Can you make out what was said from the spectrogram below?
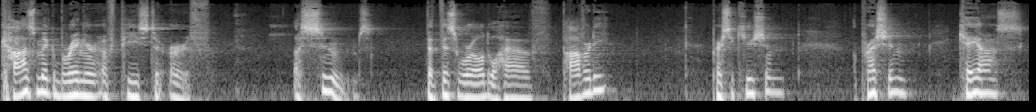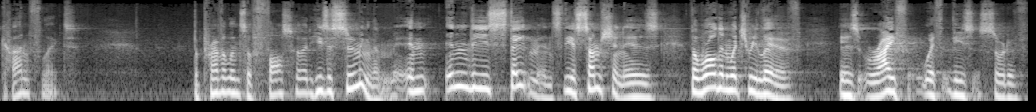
cosmic bringer of peace to earth assumes that this world will have poverty, persecution, oppression, chaos, conflict, the prevalence of falsehood. He's assuming them. In, in these statements, the assumption is the world in which we live is rife with these sort of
